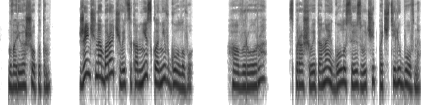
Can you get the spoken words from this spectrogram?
— говорю я шепотом. Женщина оборачивается ко мне, склонив голову. «Аврора?» — спрашивает она, и голос ее звучит почти любовно.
